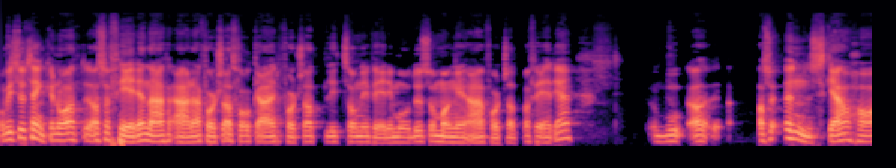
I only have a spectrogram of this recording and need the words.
Og hvis du tenker nå at altså ferien er, er, der fortsatt, folk er fortsatt litt sånn i feriemodus, og mange er fortsatt på ferie. altså Ønsker jeg å ha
